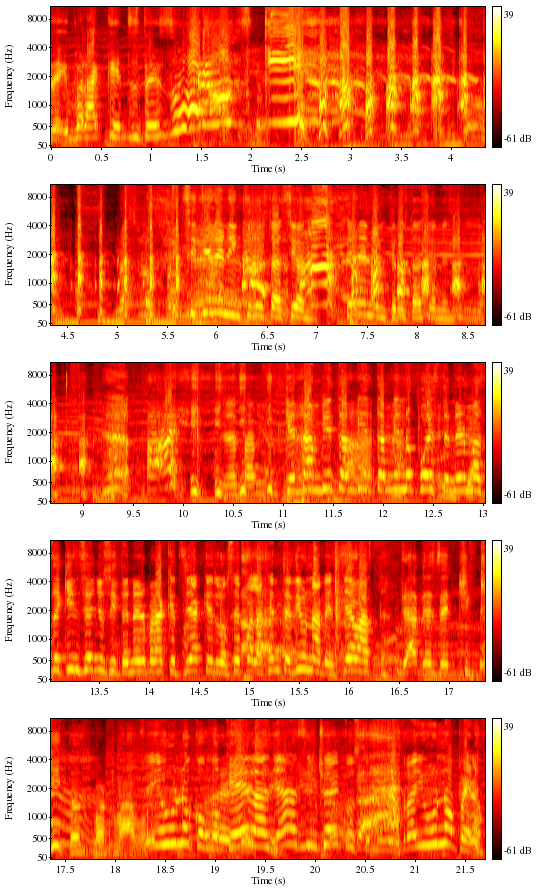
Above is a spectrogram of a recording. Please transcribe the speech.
de brackets de Swarovski. Sí tienen incrustaciones. tienen incrustaciones. Ay. Ya, que también, también, también no puedes tener más de 15 años y tener brackets, ya que lo sepa la gente de una vez, ya basta. Ya desde chiquitos, por favor. Sí, uno como Desde queda, ya así chuecos, como trae uno, pero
